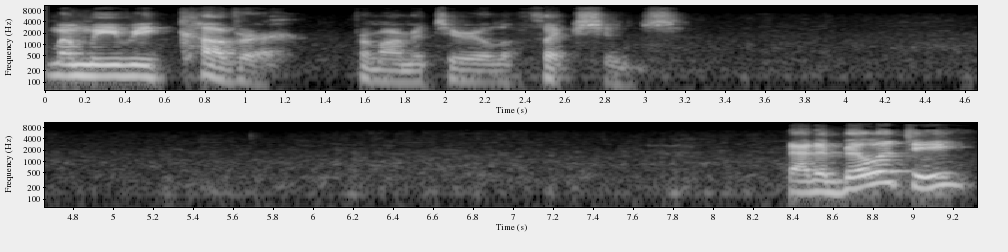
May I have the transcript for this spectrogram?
when we recover from our material afflictions. That ability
